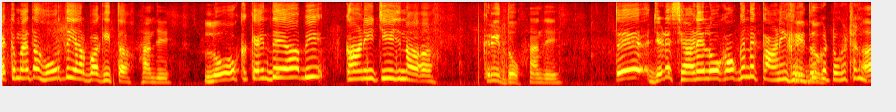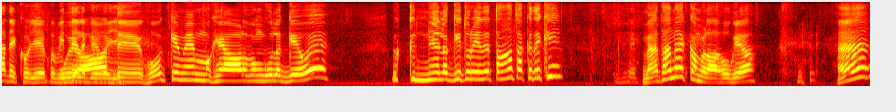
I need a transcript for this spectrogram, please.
ਇੱਕ ਮੈਂ ਤਾਂ ਹੋਰ ਤਜਰਬਾ ਕੀਤਾ। ਹਾਂਜੀ। ਲੋਕ ਕਹਿੰਦੇ ਆ ਵੀ ਕਾਣੀ ਚੀਜ਼ ਨਾ ਖਰੀਦੋ। ਹਾਂਜੀ। ਤੇ ਜਿਹੜੇ ਸਿਆਣੇ ਲੋਕ ਆ ਉਹ ਕਹਿੰਦੇ ਕਾਣੀ ਖਰੀਦੋ। ਘੱਟੋ ਘੱਟ। ਆਹ ਦੇਖੋ ਜੀ ਪਪੀਤੇ ਲੱਗੇ ਹੋਏ ਜੀ। ਦੇਖੋ ਕਿਵੇਂ ਮਖਿਆਲ ਵਾਂਗੂ ਲੱਗੇ ਓਏ ਵੀ ਕਿੰਨੇ ਲੱਗੀ ਤੁਰੇ ਜਾਂਦੇ ਤਾਂ ਤੱਕ ਦੇਖੀ। ਮੈਂ ਤਾਂ ਨਾ ਕਮਲਾ ਹੋ ਗਿਆ। ਹੈਂ?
